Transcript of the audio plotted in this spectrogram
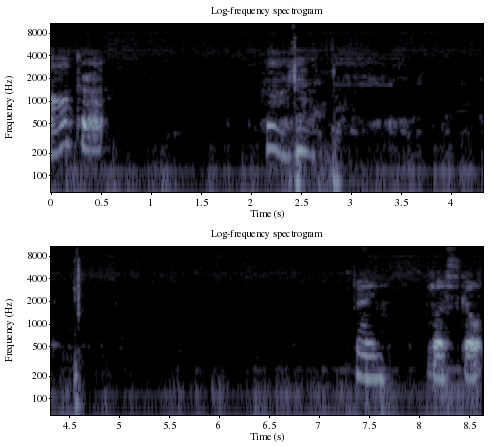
Oh, crap. Oh, no. Let's go.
